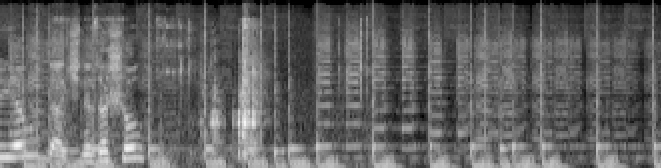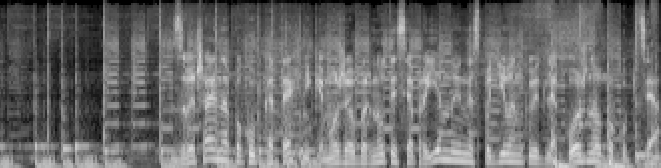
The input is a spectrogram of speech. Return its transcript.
я удачно зашел. Звичайна покупка техніки може обернутися приємною несподіванкою для кожного покупця.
